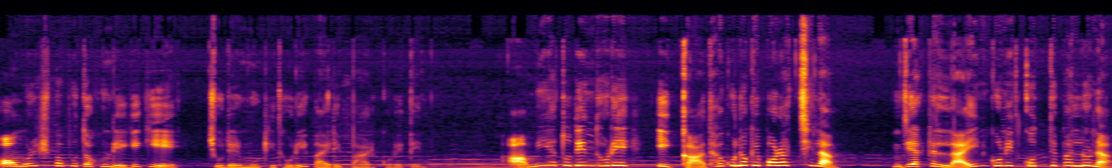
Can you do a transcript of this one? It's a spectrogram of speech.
অমরেশবাবু তখন রেগে গিয়ে চুলের মুঠি ধরেই বাইরে বার করে দেন। আমি এতদিন ধরে এই গাধাগুলোকে পড়াচ্ছিলাম যে একটা লাইন গণিত করতে পারল না।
